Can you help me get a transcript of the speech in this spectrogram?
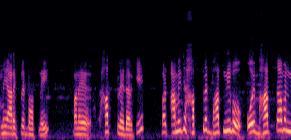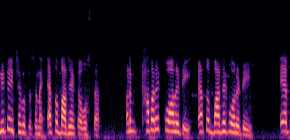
আমি আরেক প্লেট ভাত নেই। মানে হাফ প্লেট আর কি। বাট আমি যে হাফ প্লেট ভাত নিব, ওই ভাতটা আমার নিতে ইচ্ছা করতেছে না। এত বাজে একটা অবস্থা। মানে খাবারের কোয়ালিটি এত বাজে কোয়ালিটি এত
